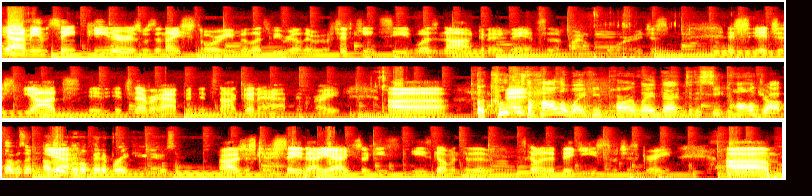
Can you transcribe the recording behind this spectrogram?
Yeah, I mean St. Peter's was a nice story, but let's be real. They were a 15th seed was not going to advance to the Final Four. It just, it's, it just the odds. It, it's never happened. It's not going to happen, right? Uh, But kudos And- to Holloway. He parlayed that into the Seton Hall job. That was another Yeah. little bit of breaking news. I was just gonna say that, yeah. So he's he's coming to the he's coming to the Big East, which is great. Um,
